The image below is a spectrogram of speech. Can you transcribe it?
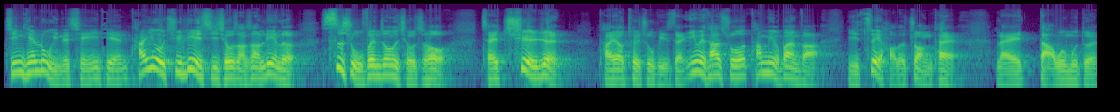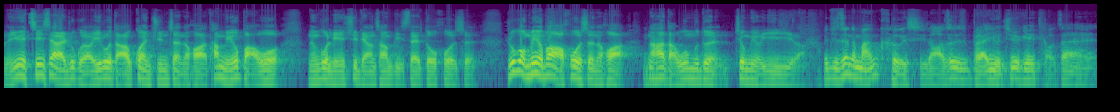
今天录影的前一天，他又去练习球场上练了四十五分钟的球之后，才确认。他要退出比赛，因为他说他没有办法以最好的状态来打温布顿因为接下来如果要一路打到冠军战的话，他没有把握能够连续两场比赛都获胜。如果没有办法获胜的话，那他打温布顿就没有意义了。而且真的蛮可惜的啊！这本来有机会可以挑战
